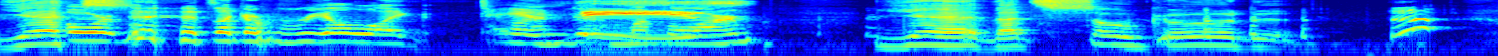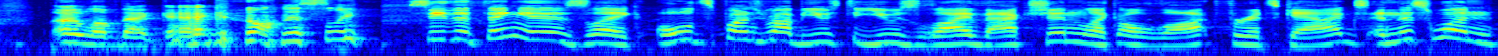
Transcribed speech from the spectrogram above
Yes. or it's like a real like tanned these. muscle arm. yeah, that's so good. I love that gag, honestly. See, the thing is, like, old SpongeBob used to use live action, like, a lot for its gags, and this one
